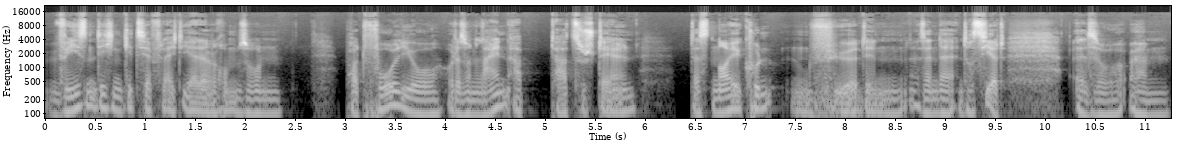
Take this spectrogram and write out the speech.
im Wesentlichen geht es ja vielleicht eher darum, so ein Portfolio oder so ein Line-up darzustellen, das neue Kunden für den Sender interessiert. Also ähm,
